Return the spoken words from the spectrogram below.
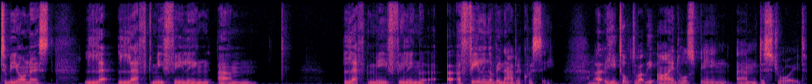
to be honest le- left me feeling um left me feeling a, a feeling of inadequacy. Uh, he talked about the idols being um, destroyed,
